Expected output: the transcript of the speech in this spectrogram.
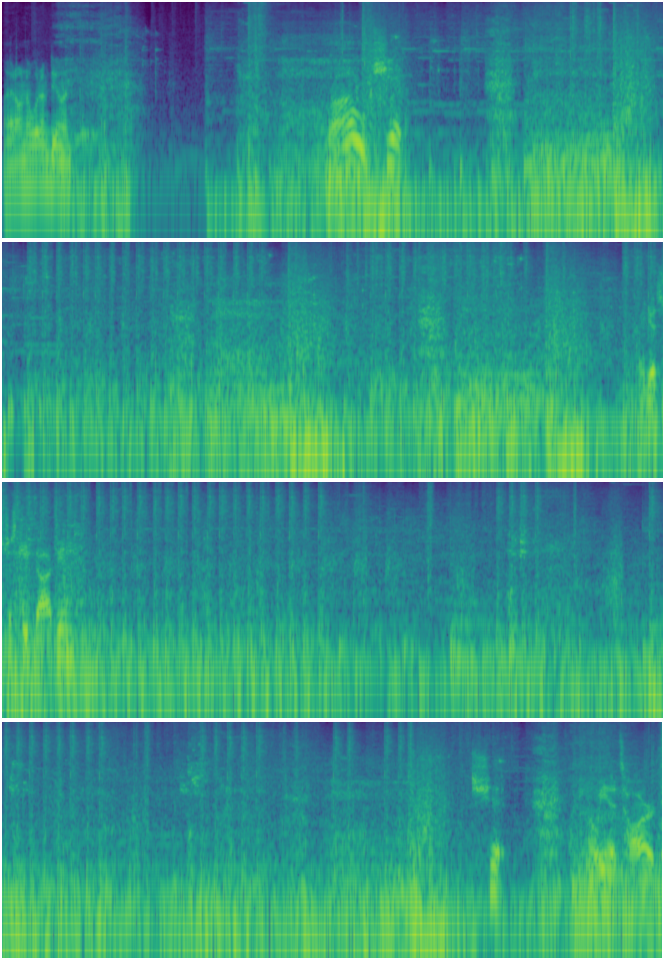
I don't know what I'm doing. Oh, shit. I guess just keep dodging. Shit. Oh, he hits hard.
